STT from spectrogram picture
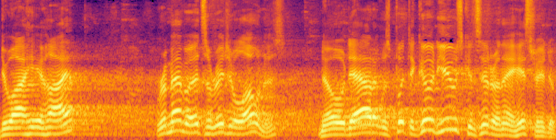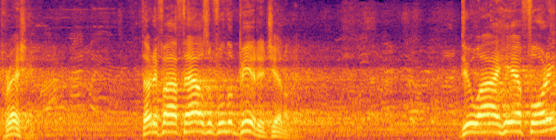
Do I hear higher? Remember, its original owners. No doubt it was put to good use considering their history of depression. 35,000 from the bearded gentleman. Do I hear 40?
